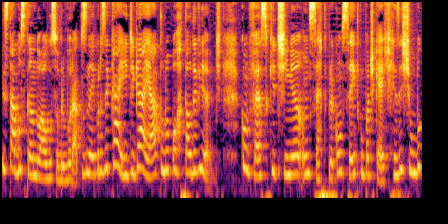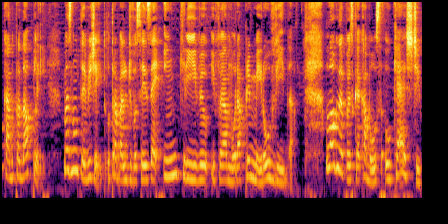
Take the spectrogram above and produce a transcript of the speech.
estar buscando algo sobre buracos negros e caí de gaiato no portal Deviante. Confesso que tinha um certo preconceito com o podcast, resisti um bocado para dar play mas não teve jeito. O trabalho de vocês é incrível e foi amor à primeira ouvida. Logo depois que acabou o cast,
